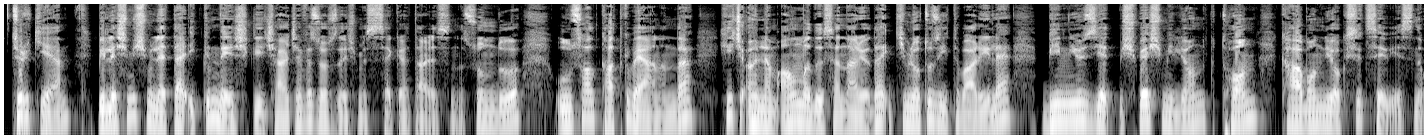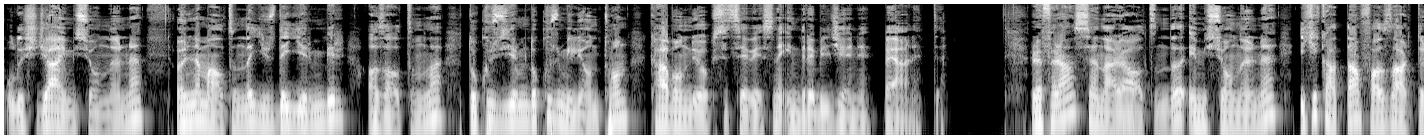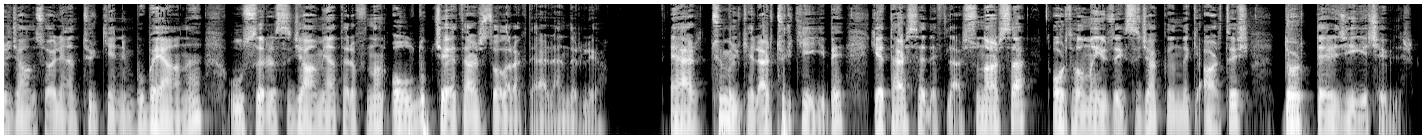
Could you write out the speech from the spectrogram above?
Türkiye, Birleşmiş Milletler İklim Değişikliği Çerçeve Sözleşmesi Sekreteryası'nda sunduğu ulusal katkı beyanında hiç önlem almadığı senaryoda 2030 itibariyle 1175 milyon ton karbondioksit seviyesine ulaşacağı emisyonlarını önlem altında %21 azaltımla 929 milyon ton karbondioksit seviyesine indirebileceğini beyan etti. Referans senaryo altında emisyonlarını iki kattan fazla arttıracağını söyleyen Türkiye'nin bu beyanı uluslararası camia tarafından oldukça yetersiz olarak değerlendiriliyor. Eğer tüm ülkeler Türkiye gibi yetersiz hedefler sunarsa ortalama yüzey sıcaklığındaki artış 4 dereceyi geçebilir.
